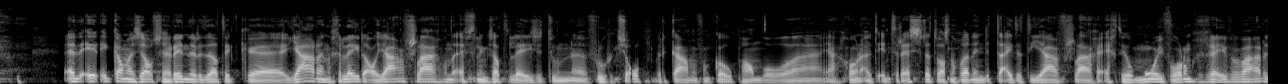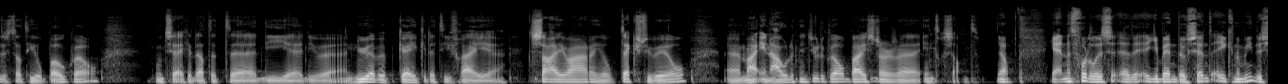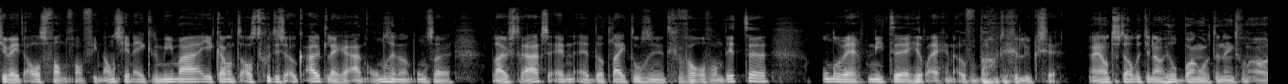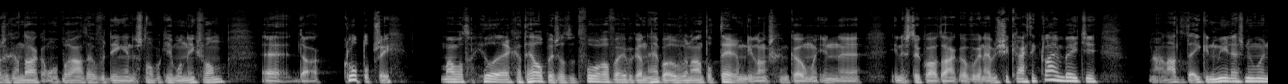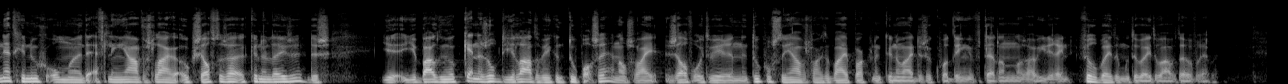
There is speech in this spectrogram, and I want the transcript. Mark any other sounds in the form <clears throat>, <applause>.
En ik kan me zelfs herinneren dat ik uh, jaren geleden al jaarverslagen van de Efteling zat te lezen. Toen uh, vroeg ik ze op bij de Kamer van Koophandel. Uh, ja, gewoon uit interesse. Dat was nog wel in de tijd dat die jaarverslagen echt heel mooi vormgegeven waren. Dus dat hielp ook wel moet zeggen dat het, uh, die, uh, die we nu hebben bekeken, dat die vrij uh, saai waren, heel textueel. maar inhoudelijk natuurlijk wel bijster interessant. Ja. ja, en het voordeel is, je bent docent economie, dus je weet alles van, van financiën en economie. Maar je kan het als het goed is ook uitleggen aan ons en aan onze luisteraars. En dat lijkt ons in het geval van dit onderwerp niet heel erg een overbodige luxe. Nou ja, want stel dat je nou heel bang wordt en denkt van, oh, ze gaan daar allemaal praten over dingen en daar snap ik helemaal niks van. daar klopt op zich. Maar wat heel erg gaat helpen is dat we het vooraf even gaan hebben over een aantal termen die langs gaan komen in, uh, in een stuk waar we het over gaan hebben. Dus je krijgt een klein beetje, nou, laat het economieles noemen, net genoeg om uh, de Efteling jaarverslagen ook zelf te kunnen lezen. Dus je, je bouwt nu ook kennis op die je later weer kunt toepassen. En als wij zelf ooit weer in de toekomst een jaarverslag erbij pakken, dan kunnen wij dus ook wat dingen vertellen. En dan zou iedereen veel beter moeten weten waar we het over hebben.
